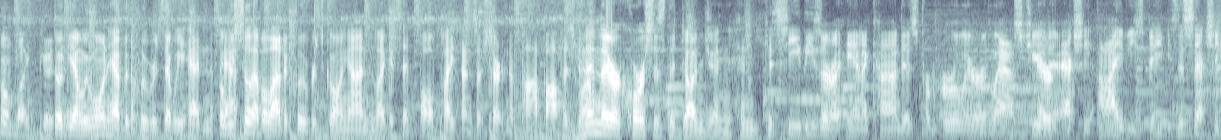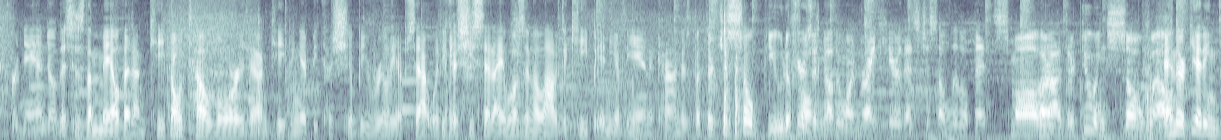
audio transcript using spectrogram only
Oh my goodness. So again, we won't have the Klubers that we had in the past, but we still have a lot of Klubers going on. And like I said, ball pythons are starting to pop off as well. And then there, of course, is the dungeon. And you can see these are anacondas from earlier last year. They're actually Ivy's babies. This is actually Fernando. This is the male that I'm keeping. Don't tell Lori that I'm keeping it because she'll be really upset with me because me. she said I wasn't allowed to keep any of the anacondas, but they're just so beautiful. Here's another one right here that's just a little bit smaller. Uh, they're doing so well. And they're getting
